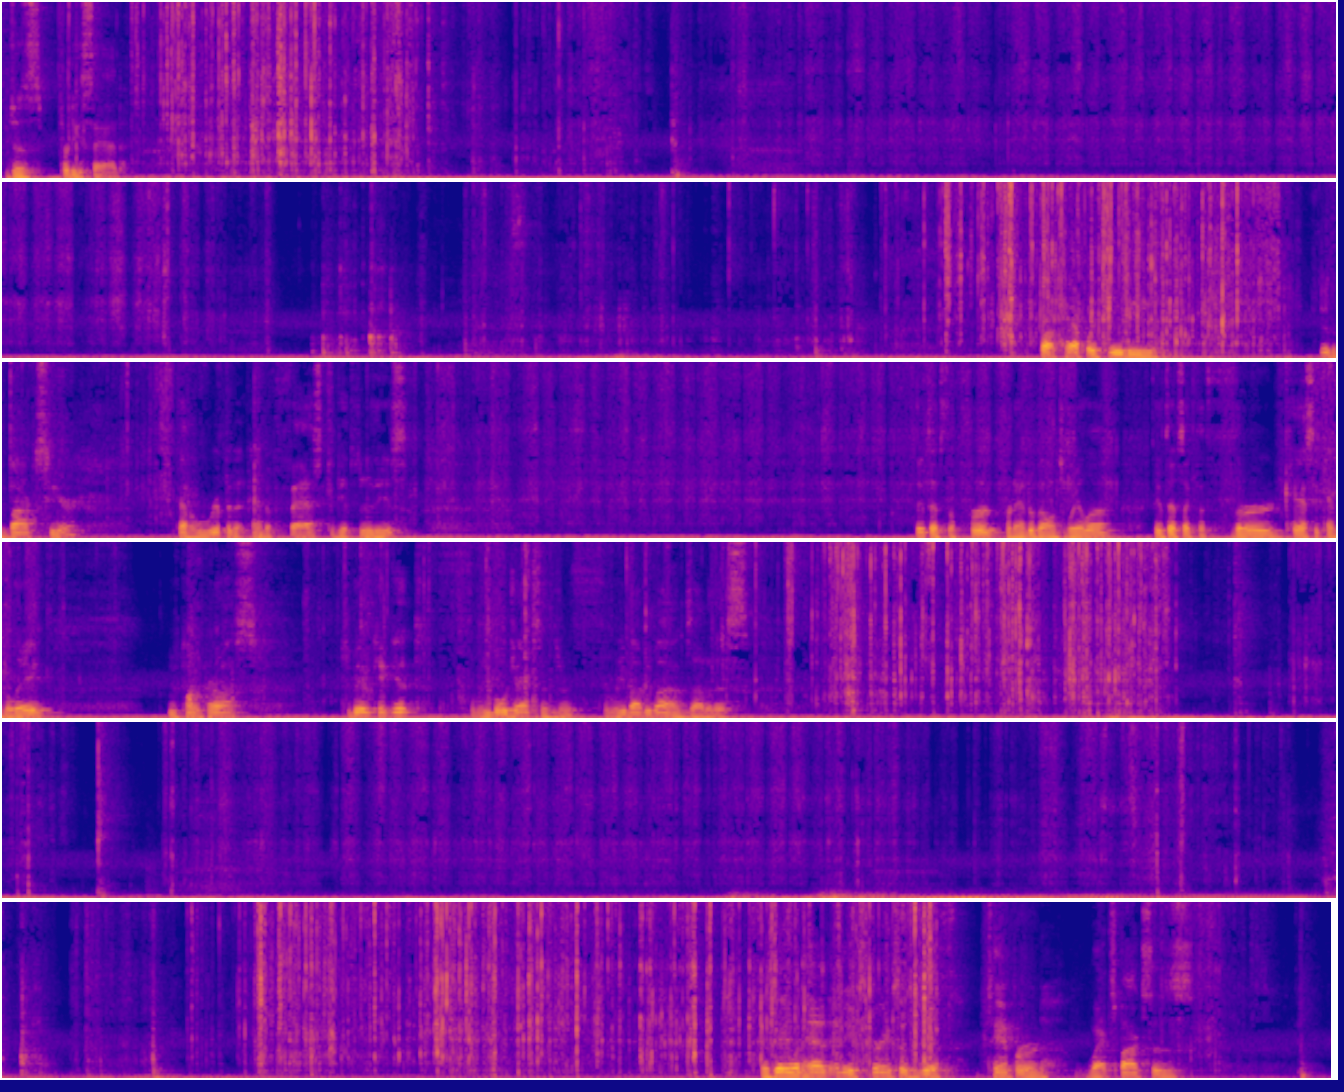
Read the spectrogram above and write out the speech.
which is pretty sad. About halfway through the through the box here. Kind of ripping it kind of fast to get through these. I think that's the third Fernando Valenzuela. I think that's like the third Casey Candaele we've come across. So maybe we can get three Bo Jacksons or three Bobby Bonds out of this. Has anyone had any experiences with tampered wax boxes?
